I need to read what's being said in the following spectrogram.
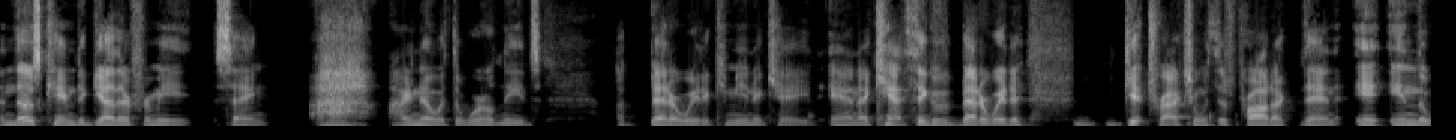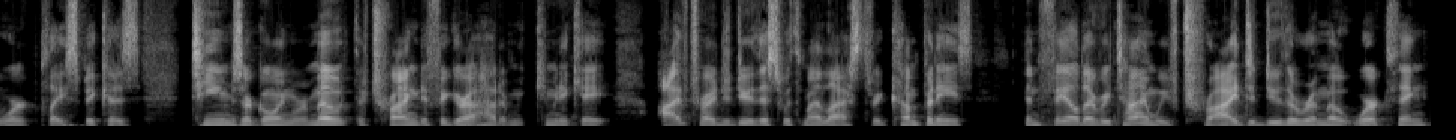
And those came together for me saying, ah, I know what the world needs a better way to communicate. And I can't think of a better way to get traction with this product than in, in, the workplace because teams are going remote. They're trying to figure out how to communicate. I've tried to do this with my last three companies and failed every time. We've tried to do the remote work thing,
